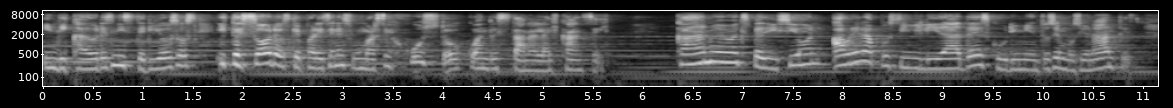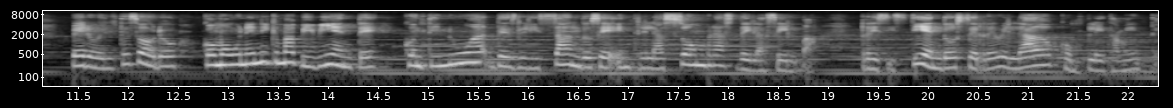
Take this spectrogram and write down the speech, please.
indicadores misteriosos y tesoros que parecen esfumarse justo cuando están al alcance. Cada nueva expedición abre la posibilidad de descubrimientos emocionantes, pero el tesoro, como un enigma viviente, continúa deslizándose entre las sombras de la selva, resistiendo ser revelado completamente.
